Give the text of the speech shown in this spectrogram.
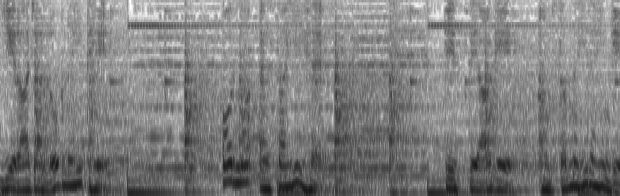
ये राजा लोग नहीं थे। और न ऐसा ही है कि इससे आगे हम सब नहीं रहेंगे।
